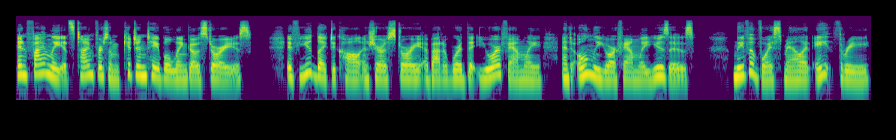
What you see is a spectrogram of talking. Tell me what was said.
And finally, it's time for some kitchen table lingo stories. If you'd like to call and share a story about a word that your family and only your family uses, leave a voicemail at 83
